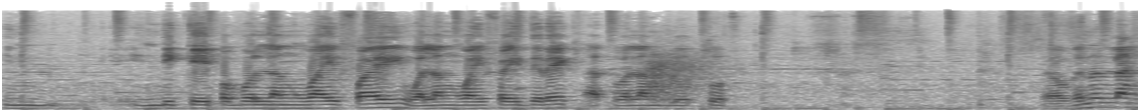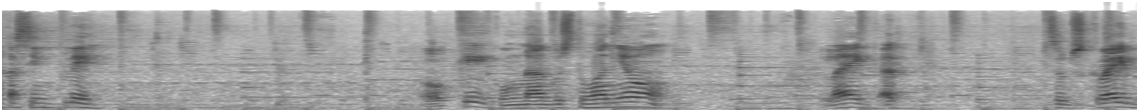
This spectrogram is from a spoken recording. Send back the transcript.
hindi capable ng wifi walang wifi direct at walang bluetooth so ganun lang kasimple okay kung nagustuhan nyo like at subscribe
